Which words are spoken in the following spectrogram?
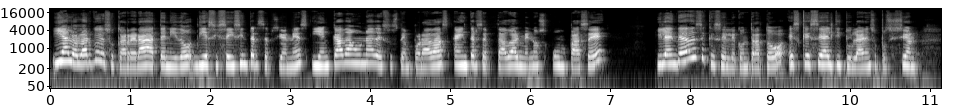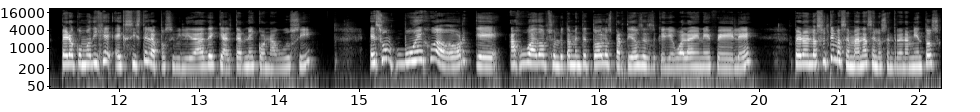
y a lo largo de su carrera ha tenido 16 intercepciones y en cada una de sus temporadas ha interceptado al menos un pase. Y la idea desde que se le contrató es que sea el titular en su posición, pero como dije, existe la posibilidad de que alterne con Agusi. Es un buen jugador que ha jugado absolutamente todos los partidos desde que llegó a la NFL pero en las últimas semanas en los entrenamientos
